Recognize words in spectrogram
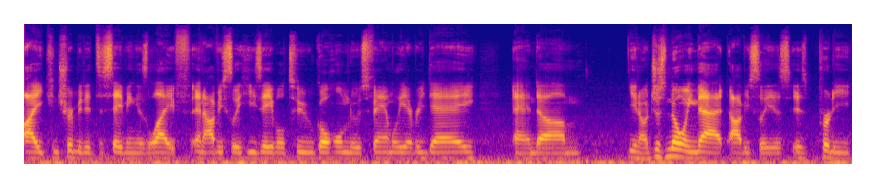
I contributed to saving his life. And obviously, he's able to go home to his family every day. And, um, you know, just knowing that obviously is, is pretty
